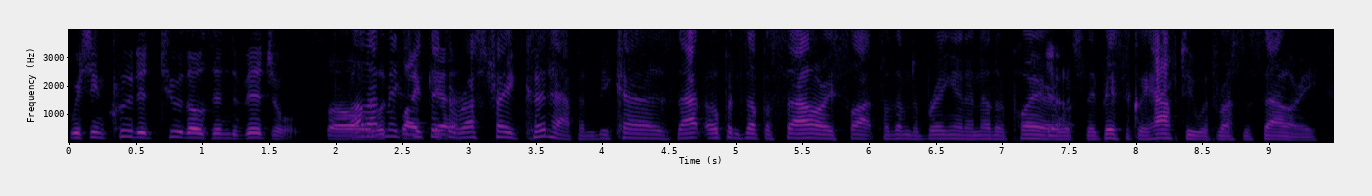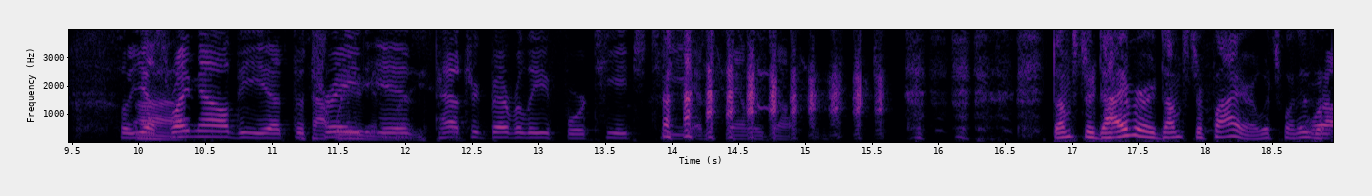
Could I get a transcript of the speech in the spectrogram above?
which included two of those individuals. So Well, that makes like me think uh, a Russ trade could happen because that opens up a salary slot for them to bring in another player, Yeah. which they basically have to with Russ's salary. so. Yes, uh, right now the uh, the trade is. Patrick Beverley for THT and Stanley Johnson. dumpster diver or dumpster fire? Which one is Well,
